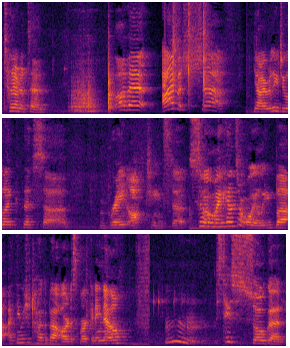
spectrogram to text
10 out of 10. Love it. I'm a chef. Yeah, I really do like this uh, brain octane stuff. So my hands are oily, but I think we should talk about artist marketing now. Mmm, this tastes so good.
